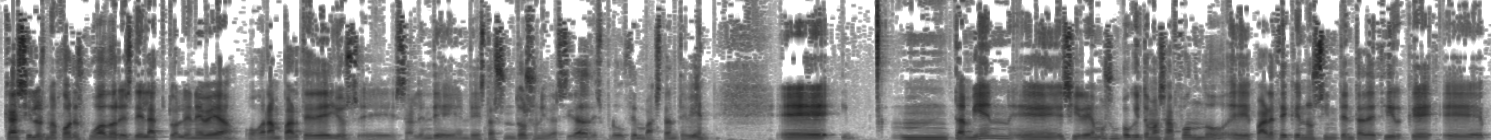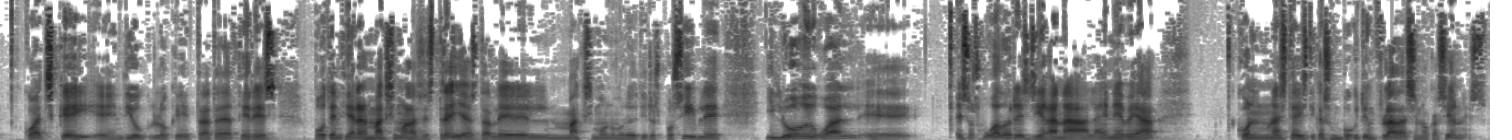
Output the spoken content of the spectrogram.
casi los mejores jugadores de la actual NBA, o gran parte de ellos, salen de, de estas dos universidades, producen bastante bien. Mm, también, si leemos un poquito más a fondo, parece que nos intenta decir que Coach K en Duke lo que trata de hacer es potenciar al máximo a las estrellas, darle el máximo número de tiros posible y luego igual eh, esos jugadores llegan a la NBA con unas estadísticas un poquito infladas en ocasiones.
